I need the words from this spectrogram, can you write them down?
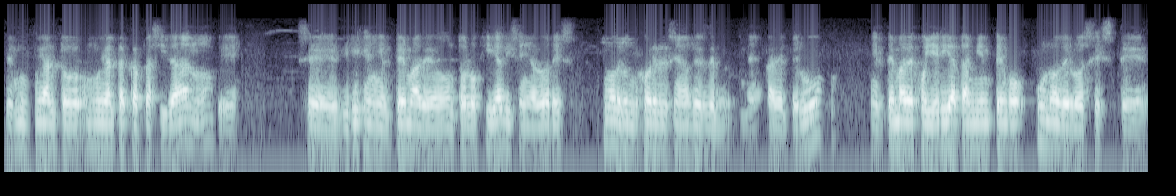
de muy, alto, muy alta capacidad, ¿no? Que se dirigen en el tema de odontología, diseñadores, uno de los mejores diseñadores del, de acá del Perú. En el tema de joyería también tengo uno de los este,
